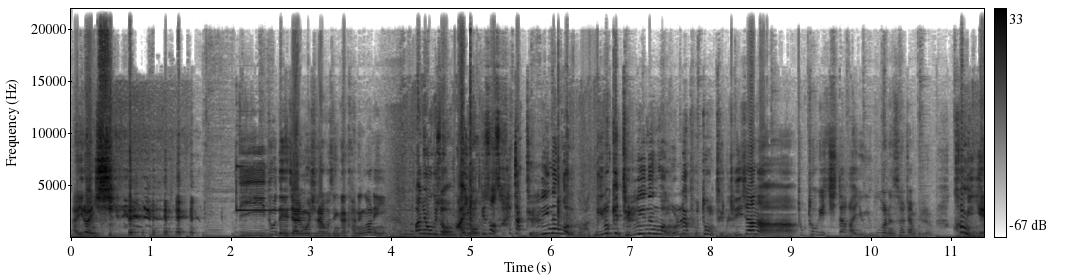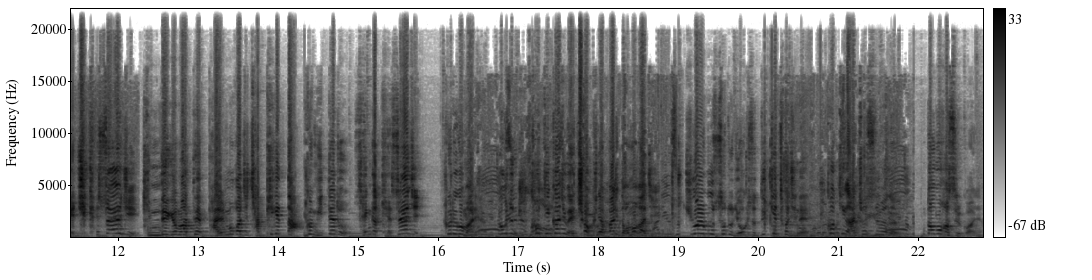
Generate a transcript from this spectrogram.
아 이런 씨. 니도 내 잘못이라고 생각하는 거니? 아니 여기서 아 여기서 살짝 들리는 건 이렇게 들리는 건 원래 보통 들리잖아. 톡톡이 치다가 이 구간에서 살짝 밀려. 그럼 예측했어야지. 김대겸한테 발모가지 잡히겠다. 그럼 이때도 생각했어야지. 그리고 말이야 여기서 6커팅까지 외쳐. 그냥 빨리 넘어가지. 듀얼 부스터도 여기서 늦게 터지네. 6커팅 안 쳤으면은 넘어갔을 거 아니야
